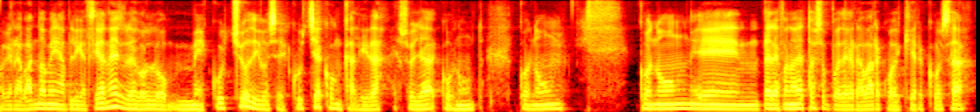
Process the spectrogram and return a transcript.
grabándome en aplicaciones, luego lo, me escucho, digo, se escucha con calidad. Eso ya con un, con un, con un eh, teléfono de estos se puede grabar cualquier cosa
